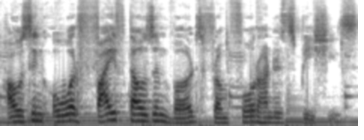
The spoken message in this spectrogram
housing over 5,000 birds from 400 species.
